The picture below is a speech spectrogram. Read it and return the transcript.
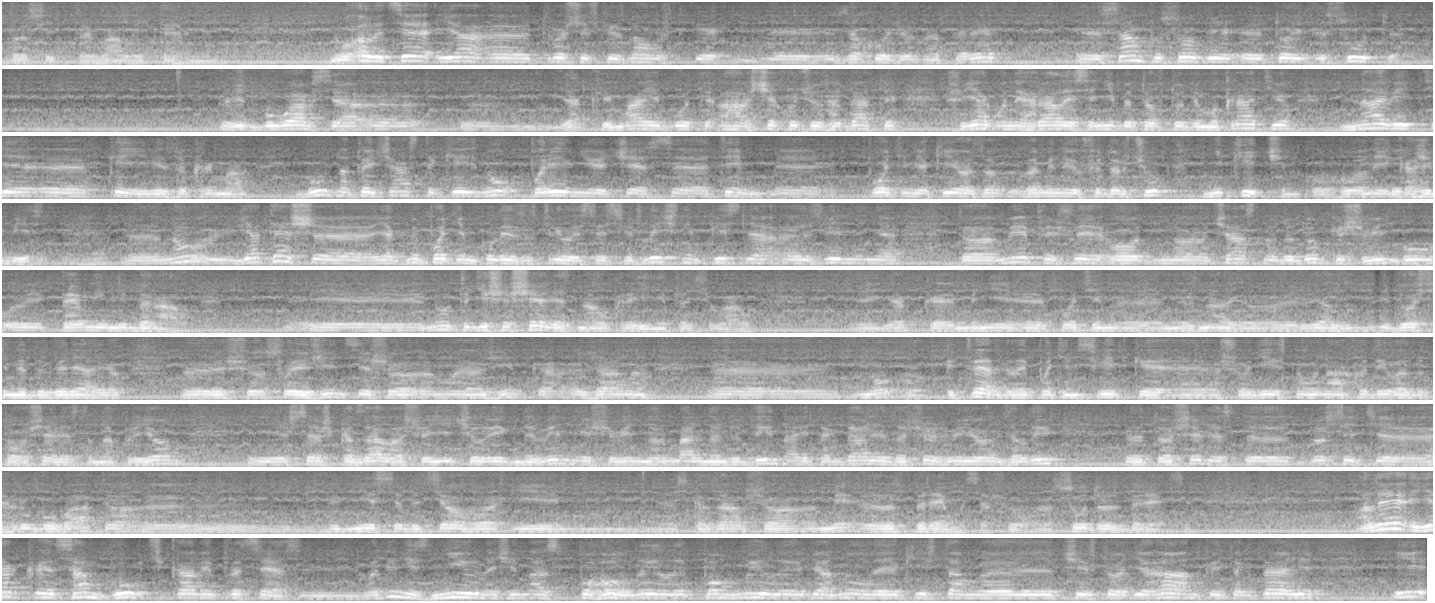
досить тривалий термін. Ну, але це я е, трошечки знову ж таки е, заходжу наперед. Е, сам по собі е, той суд відбувався, е, е, як і має бути. Ага, ще хочу згадати, що як вони гралися нібито в ту демократію, навіть е, в Києві, зокрема, був на той час такий, ну, порівнюючи з е, тим, е, потім, як його замінив Федорчук, Нікітченко, головний Нікітченко. Е, Ну, я теж, е, як ми потім, коли зустрілися з Світличним після е, звільнення, то ми прийшли одночасно до думки, що він був певний ліберал. Е, Ну, тоді ще Шелест на Україні працював. Як мені потім не знаю, я досі не довіряю що своїй жінці, що моя жінка Жанна ну, підтвердили потім свідки, що дійсно вона ходила до того Шелеста на прийом і все ж казала, що її чоловік невинний, що він нормальна людина і так далі. За що ж ви його взяли? Е, То Шелест е, досить е, грубовато віднісся до цього і сказав, що ми розберемося, що суд розбереться. Але як сам був цікавий процес, в один із днів значить, нас поголили, помили, одягнули якісь там чисту одяганку і так далі. І е,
